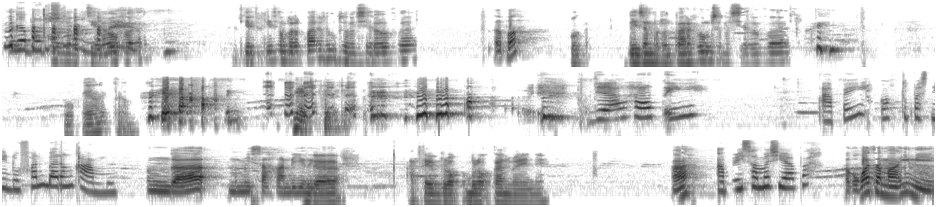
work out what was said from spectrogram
Nggak body sama si shaming. Raufa. Dia disemprot parfum sama si Raufa. Apa? Disemprot parfum sama si Raufa. Bukelek tau. Jahat ih. Apa? Waktu pas di Dufan bareng kamu? Enggak, memisahkan diri. Enggak. HP blok-blokan mainnya. Apa ih sama siapa? Aku kan sama ini,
